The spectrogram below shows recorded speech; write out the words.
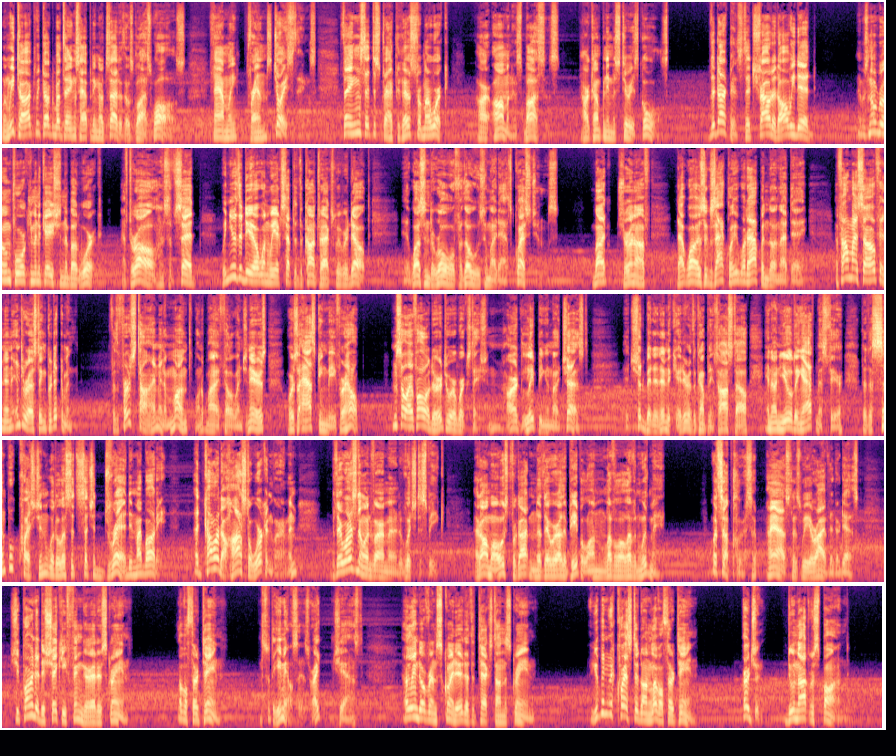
When we talked, we talked about things happening outside of those glass walls family, friends, joyous things. Things that distracted us from our work, our ominous bosses, our company mysterious goals, the darkness that shrouded all we did. There was no room for communication about work. After all, as I've said, we knew the deal when we accepted the contracts we were dealt. It wasn't a role for those who might ask questions. But, sure enough, that was exactly what happened on that day. I found myself in an interesting predicament. For the first time in a month, one of my fellow engineers was asking me for help. And so I followed her to her workstation, heart leaping in my chest. It should have been an indicator of the company's hostile and unyielding atmosphere that a simple question would elicit such a dread in my body. I'd call it a hostile work environment, but there was no environment of which to speak. I'd almost forgotten that there were other people on level 11 with me. What's up, Clarissa? I asked as we arrived at her desk. She pointed a shaky finger at her screen. Level 13. That's what the email says, right? she asked. I leaned over and squinted at the text on the screen. You've been requested on level 13. Urgent. Do not respond.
